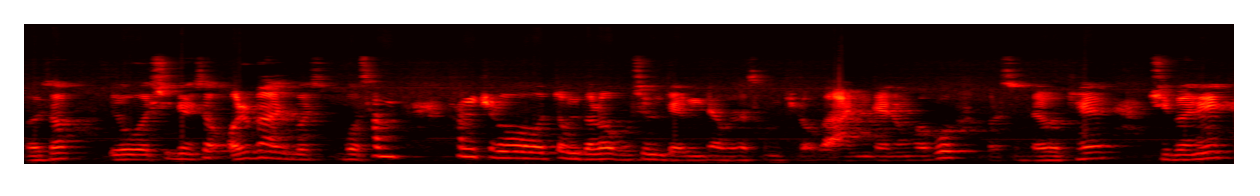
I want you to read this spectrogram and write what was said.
그래서 요 시내에서 얼마 뭐, 뭐 3, 3km 정도로 보시면 됩니다. 그래서 3km가 안 되는 거고 그렇습니다. 이렇게 주변에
